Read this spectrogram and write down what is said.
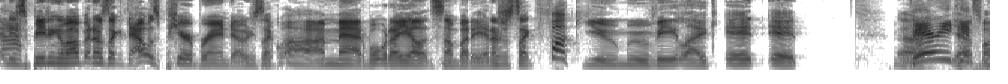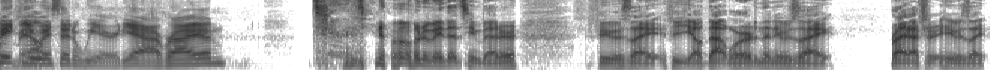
and he's beating him up, and I was like, "That was pure Brando." He's like, "Oh, I'm mad. What would I yell at somebody?" And I was just like, "Fuck you, movie!" Like it, it. uh, Very yeah, it bummed me out. conspicuous and weird. Yeah, Ryan. Do you know what would have made that scene better? If he was like, if he yelled that word and then he was like, right after he was like,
